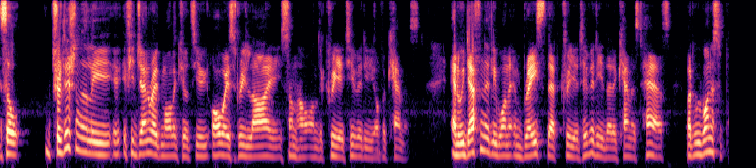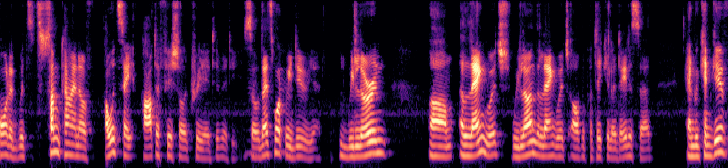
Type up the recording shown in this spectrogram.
so traditionally, if you generate molecules, you always rely somehow on the creativity of a chemist. And we definitely want to embrace that creativity that a chemist has, but we want to support it with some kind of, I would say, artificial creativity. So that's what we do. Yeah, we learn um, a language. We learn the language of a particular data set, and we can give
